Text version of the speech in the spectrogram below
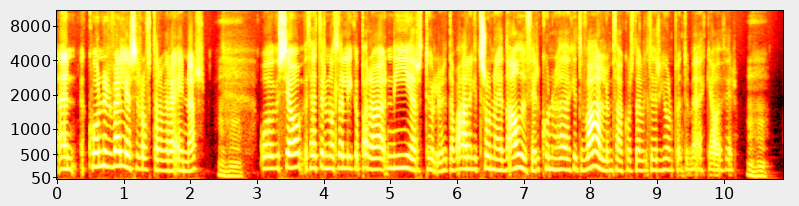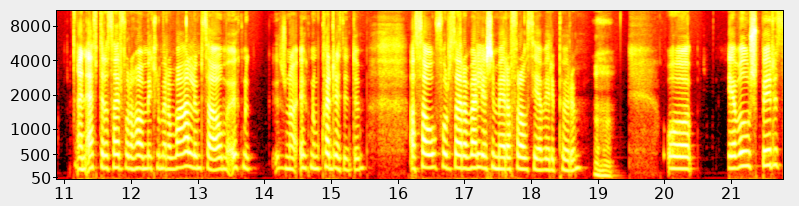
en konur velja sér oftar að vera einar -hmm. Og við sjáum, þetta er náttúrulega líka bara nýjar tölur, þetta var ekkit svona hérna áður fyrr, konur hafði ekkit val um það hvort það vildi verið hjónaböndum eða ekki áður fyrr. Mm en eftir að þær fóru að hafa miklu meira val um það og með auknum, svona, auknum kvenréttindum að þá fór þær að velja sér meira frá því að vera í pörum. -hmm. og ef þú spyrð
